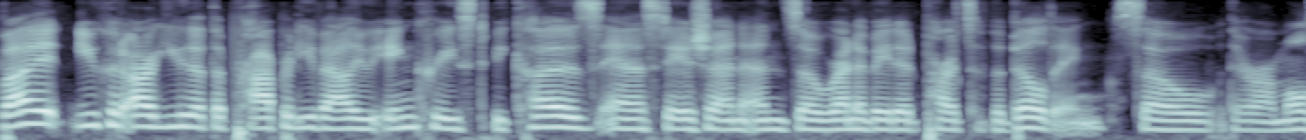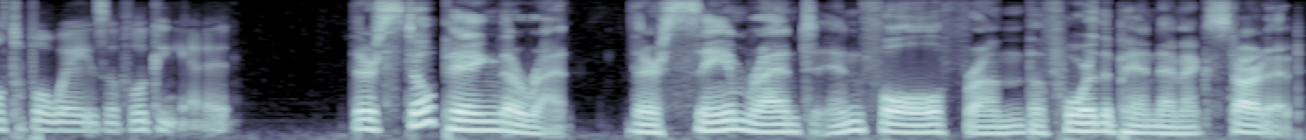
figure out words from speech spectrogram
But you could argue that the property value increased because Anastasia and Enzo renovated parts of the building, so there are multiple ways of looking at it. They're still paying their rent, their same rent in full from before the pandemic started,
